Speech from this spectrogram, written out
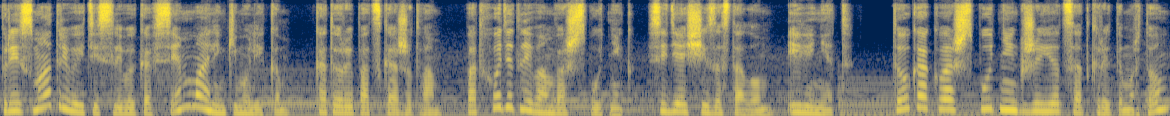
Присматриваетесь ли вы ко всем маленьким уликам, которые подскажут вам, подходит ли вам ваш спутник, сидящий за столом, или нет? То, как ваш спутник жует с открытым ртом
